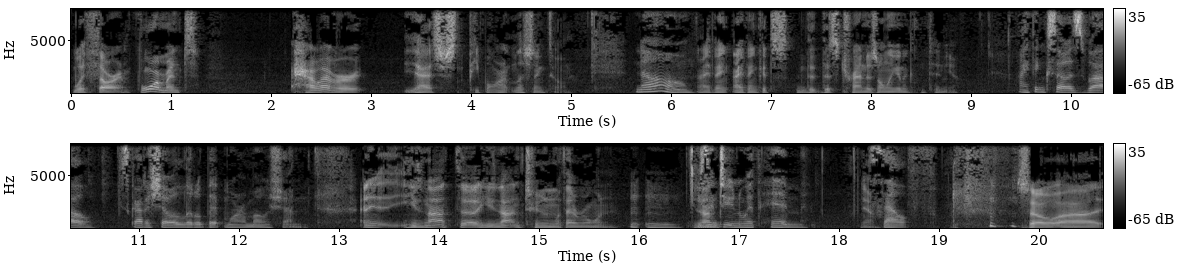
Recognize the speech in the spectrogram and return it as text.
with our informant. However, yeah, it's just people aren't listening to him. No, I think I think it's th- this trend is only going to continue, I think so as well. He's got to show a little bit more emotion. and it, he's not uh, he's not in tune with everyone. He's in tune with him, Yeah. self. So, uh,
